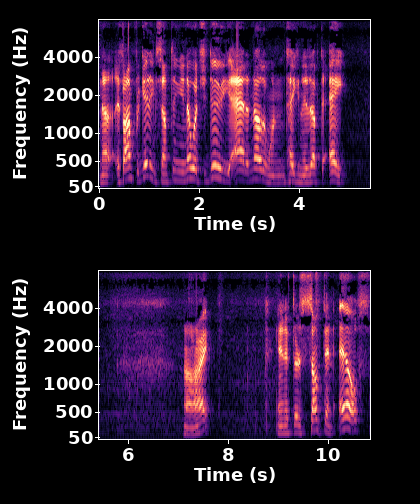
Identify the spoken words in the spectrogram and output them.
Now, if I'm forgetting something, you know what you do? You add another one, taking it up to eight. All right? And if there's something else,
